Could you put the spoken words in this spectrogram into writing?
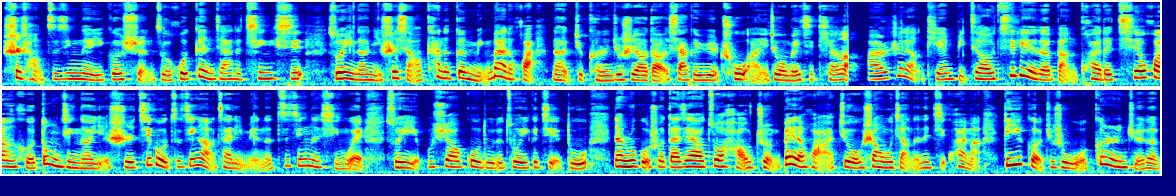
市场资金的一个选择会更加的清晰。所以呢，你是想要看得更。更明白的话，那就可能就是要到下个月初啊，也就没几天了。而这两天比较激烈的板块的切换和动静呢，也是机构资金啊在里面的资金的行为，所以也不需要过度的做一个解读。那如果说大家要做好准备的话，就上午讲的那几块嘛，第一个就是我个人觉得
